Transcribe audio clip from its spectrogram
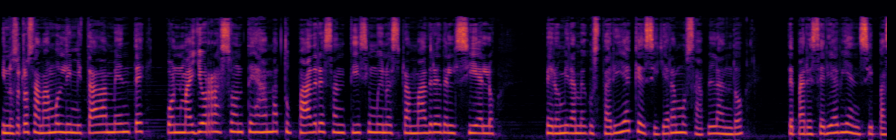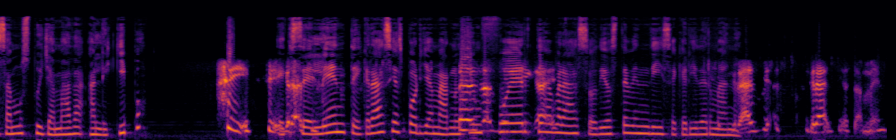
y nosotros amamos limitadamente, con mayor razón te ama tu Padre Santísimo y nuestra Madre del Cielo. Pero mira, me gustaría que siguiéramos hablando. ¿Te parecería bien si pasamos tu llamada al equipo? Sí, Sí. Excelente, gracias por llamarnos. Dios un fuerte bendiga, abrazo. Dios te bendice, querida hermana. Gracias, gracias, amén.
